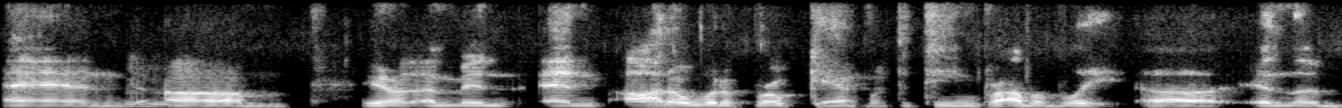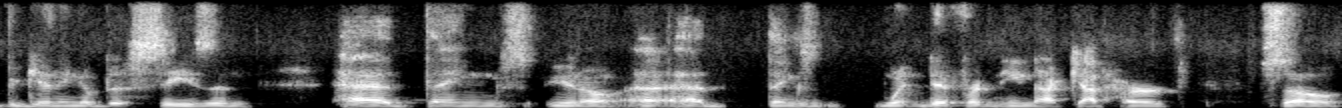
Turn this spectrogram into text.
and mm-hmm. um, you know, I mean, and Otto would have broke camp with the team probably uh, in the beginning of this season had things, you know, had things went different and he not got hurt. So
